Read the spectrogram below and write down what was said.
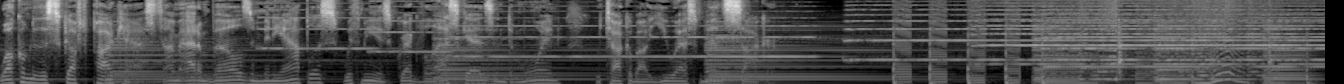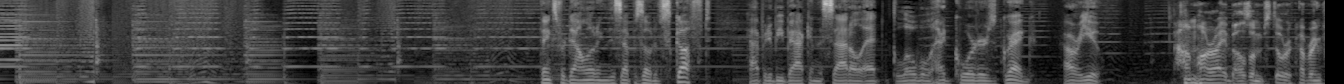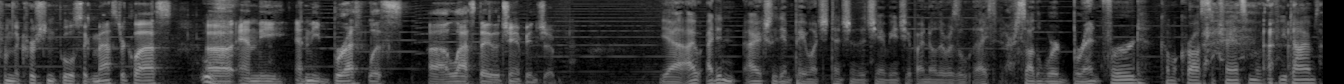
Welcome to the Scuffed Podcast. I'm Adam Belz in Minneapolis. With me is Greg Velasquez in Des Moines. We talk about U.S. men's soccer. Thanks for downloading this episode of Scuffed. Happy to be back in the saddle at global headquarters. Greg, how are you? I'm all right, Belz. I'm still recovering from the Christian Pulisic masterclass uh, and the and the breathless uh, last day of the championship. Yeah, I, I didn't. I actually didn't pay much attention to the championship. I know there was. A, I saw the word Brentford come across the transom a few times.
